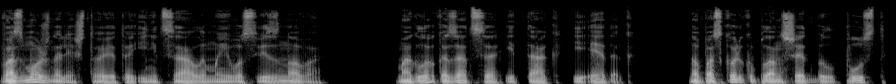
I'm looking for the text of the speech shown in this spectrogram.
Возможно ли, что это инициалы моего связного? Могло оказаться и так, и эдак. Но поскольку планшет был пуст,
